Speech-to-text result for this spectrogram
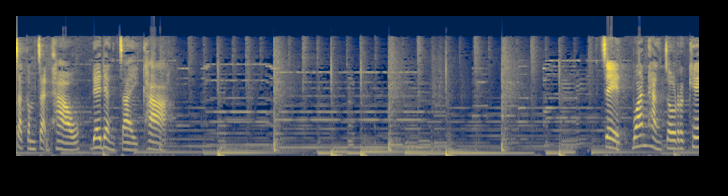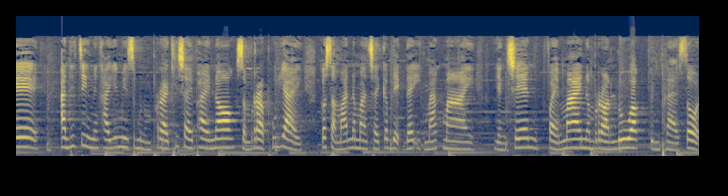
จะกำจัดเหาได้ดั่งใจค่ะ 7. ว่านหางจระเข้อันที่จริงนะคะยังมีสมุนไพรที่ใช้ภายนอกสำหรับผู้ใหญ่ ก็สามารถนำมาใช้กับเด็กได้อีกมากมาย อย่างเช่น ไฟไหม้น้ำร้อนลวก เป็นแผลสด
